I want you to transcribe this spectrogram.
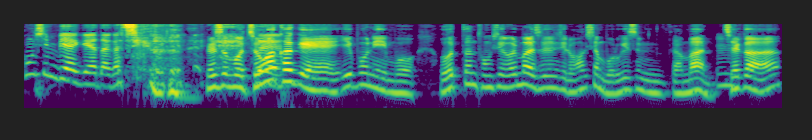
통신비 얘기하다가 지금 그래서 네. 뭐 정확하게 이분이 뭐 어떤 통신을 얼마나 쓰는지는 확실히 모르겠습니다만 음. 제가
